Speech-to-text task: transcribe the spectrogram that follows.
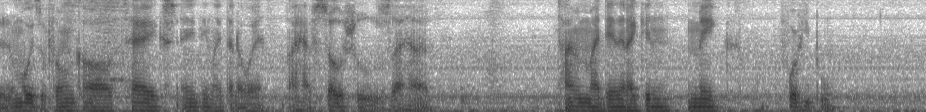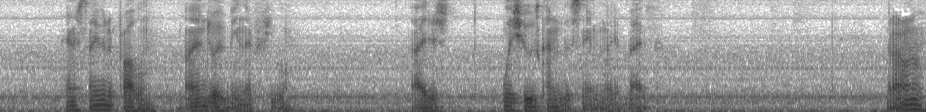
I'm always a phone call, text, anything like that away. I have socials, I have time in my day that I can make for people. And it's not even a problem. I enjoy being there for people. I just wish it was kind of the same way back. But I don't know.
